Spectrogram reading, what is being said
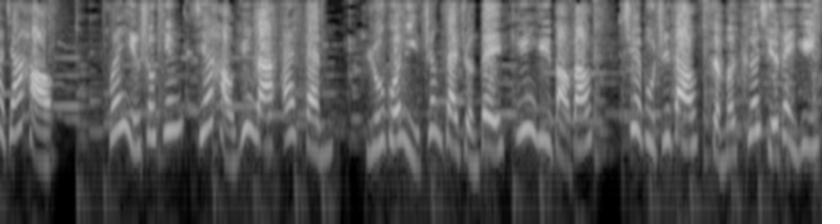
大家好，欢迎收听接好运啦 FM。如果你正在准备孕育宝宝，却不知道怎么科学备孕，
